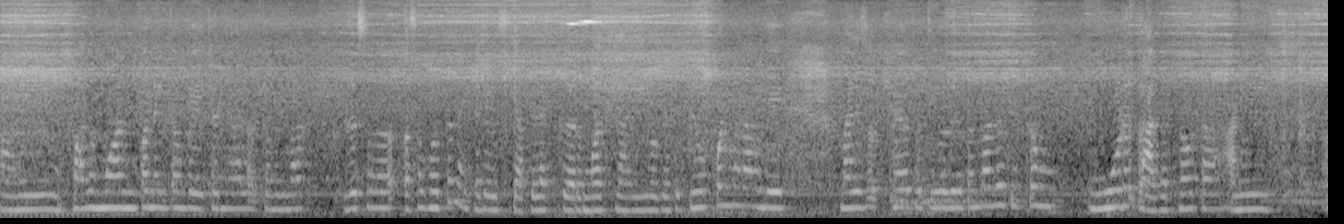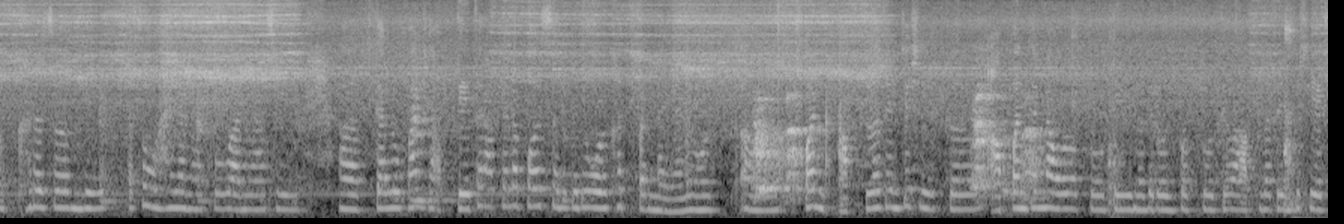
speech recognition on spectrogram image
आणि माझं मन पण एकदम बेचन झालं होतं. म्हणजे मला जसं असं होतं नाही एखाद्या वेळेस की आपल्याला करमत नाही वगैरे. पिऊ पण मला म्हणजे माझ्यासोबत खेळत होती वगैरे पण माझं तितकं मूड लागत नव्हता. आणि खरंच म्हणजे असं व्हायला नको आणि असे त्या लोकांच्या ते तर आपल्याला पर्सनली कधी ओळखत पण नाही आणि ओळख- पण आपलं त्यांच्याशी एक आपण त्यांना ओळखतो टी व्हीमध्ये रोज बघतो तेव्हा आपलं त्यांच्याशी एक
